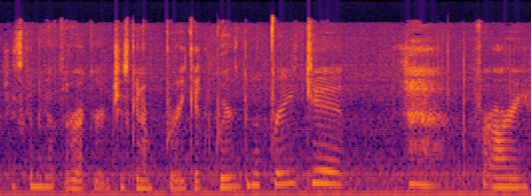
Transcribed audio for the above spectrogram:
She's gonna get the record. She's gonna break it. We're gonna break it for Ari.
